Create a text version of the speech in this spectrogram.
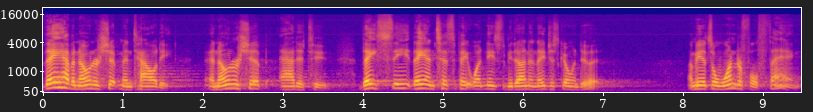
they have an ownership mentality, an ownership attitude. They see, they anticipate what needs to be done, and they just go and do it. I mean, it's a wonderful thing.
